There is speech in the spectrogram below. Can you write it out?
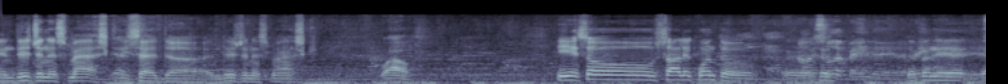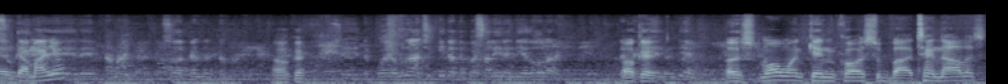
indigenous masks. He said uh, indigenous mask. Wow. ¿Y eso sale cuánto? Eh, No, eso- eso depende. depende de- del eso viene tamaño? de- del tamaño. Eso depende del tamaño. Okay. Sí, una chiquita te puede salir en 10 dólares. Okay. A small one can cost about ten dollars,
